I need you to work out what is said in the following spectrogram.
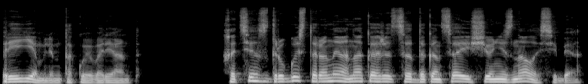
приемлем такой вариант. Хотя, с другой стороны, она, кажется, до конца еще не знала себя.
